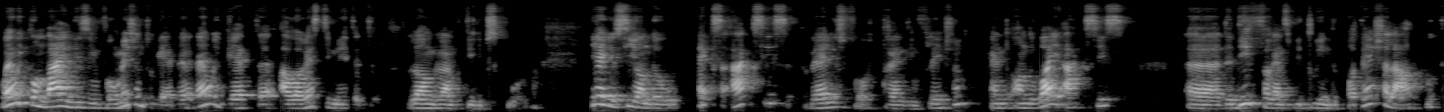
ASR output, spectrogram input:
When we combine this information together, then we get uh, our estimated long-run Phillips curve. Here you see on the x-axis values for trend inflation, and on the y-axis uh, the difference between the potential output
